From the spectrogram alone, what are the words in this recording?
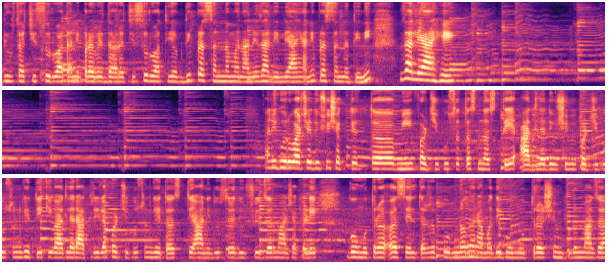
दिवसाची सुरुवात आणि प्रवेशद्वाराची सुरुवात ही अगदी प्रसन्न मनाने झालेली आहे आणि प्रसन्नतेने झाली आहे. आणि गुरुवारच्या दिवशी शक्यत मी फडची पुसतच नसते. आदल्या दिवशी मी फडची पुसून घेते किंवा आदल्या रात्रीला फडची पुसून घेत असते. आणि दुसऱ्या दिवशी जर माझ्याकडे गोमूत्र असेल तर पूर्ण घरामध्ये गोमूत्र शिंपडून माझा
